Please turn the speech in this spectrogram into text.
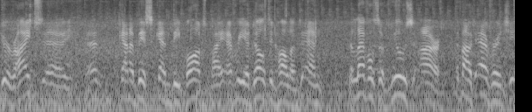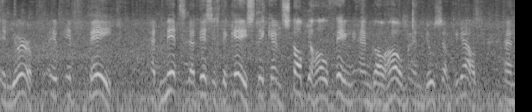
you're right, uh, uh, cannabis can be bought by every adult in Holland and the levels of use are about average in Europe. If, if they admit that this is the case, they can stop the whole thing and go home and do something else. And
